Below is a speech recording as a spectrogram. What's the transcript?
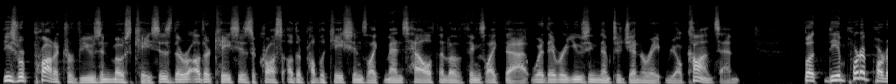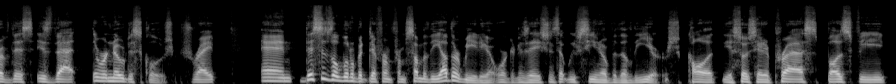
These were product reviews in most cases. There were other cases across other publications like Men's Health and other things like that where they were using them to generate real content. But the important part of this is that there were no disclosures, right? And this is a little bit different from some of the other media organizations that we've seen over the years. Call it the Associated Press, BuzzFeed,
